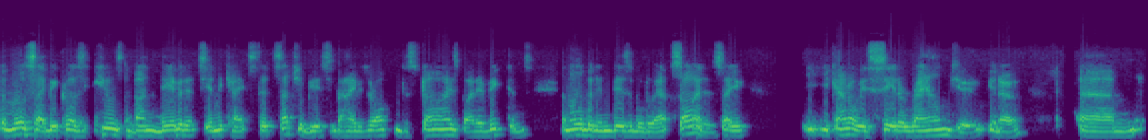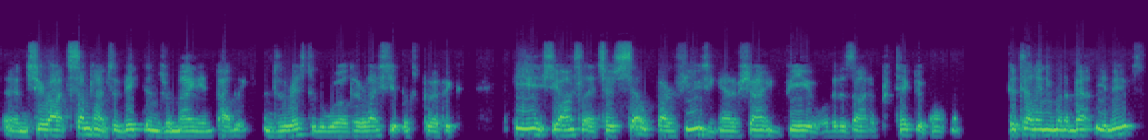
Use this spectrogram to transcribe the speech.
The more so because Hill's abundant evidence indicates that such abusive behaviours are often disguised by their victims and all but invisible to outsiders. So you, you can't always see it around you, you know. Um, and she writes, sometimes the victims remain in public, and to the rest of the world, her relationship looks perfect. Here, she isolates herself by refusing, out of shame, fear, or the desire to protect her partner, to tell anyone about the abuse.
